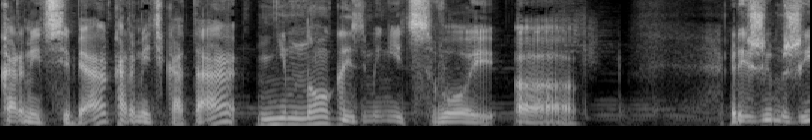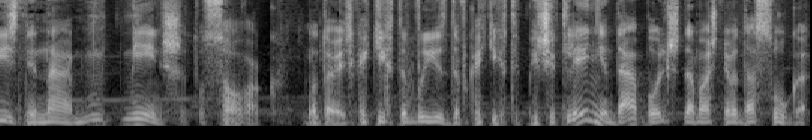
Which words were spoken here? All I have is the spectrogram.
кормить себя, кормить кота, немного изменить свой э, режим жизни на меньше тусовок. Ну, то есть каких-то выездов, каких-то впечатлений, да, больше домашнего досуга.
